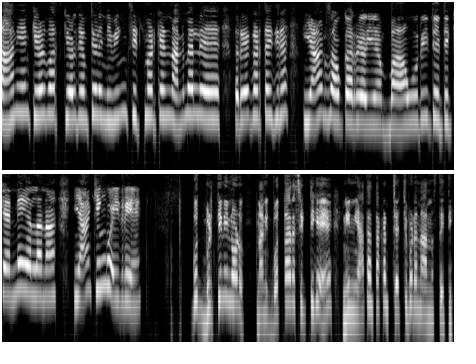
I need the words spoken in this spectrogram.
ನಾನು ಏನು ಕೇಳ್ಬಾರ್ದು ಕೇಳ್ದೆ ಅಂತೇಳಿ ನೀವು ಹಿಂಗೆ ಸಿಟ್ ಮಾಡ್ಕೊಂಡು ನನ್ನ ಮೇಲೆ ರೇಗಾಡ್ತಾ ಇದ್ದೀರಾ? ಯಾಕೆ ಸಾವ್ಕಾರ್ರಿ ಅಯ್ಯಪ್ಪ ಉರಿತೈತೆ ಕೆನ್ನೆ ಎಲ್ಲನ? ಯಾಕೆ ಹಿಂಗ್ ಒಯ್ದ್ರಿ? ಗುದ್ ಬಿಡ್ತೀನಿ ನೋಡು. ನನಗೆ ಗೊತ್ತಾರ ಸಿಟ್ಟಿಗೆ ನೀನು ಯಾತ ತಗೊಂಡು ಚಚ್ಚಿ ಬಿಡೋಣ ಅನ್ನಿಸ್ತೈತಿ.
